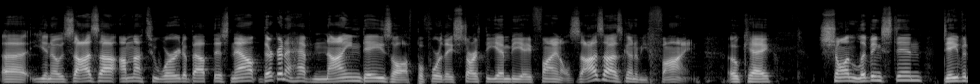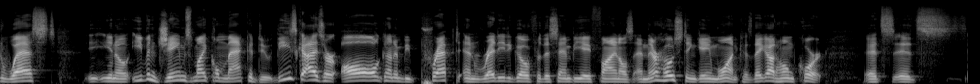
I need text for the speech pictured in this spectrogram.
Uh, you know, Zaza, I'm not too worried about this. Now, they're going to have nine days off before they start the NBA Finals. Zaza is going to be fine, okay? Shaun Livingston, David West, you know, even James Michael McAdoo. These guys are all going to be prepped and ready to go for this NBA Finals, and they're hosting Game One because they got home court. It's it's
